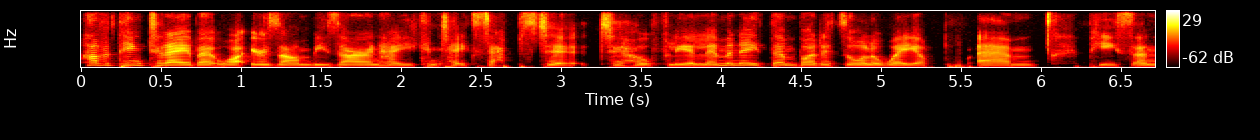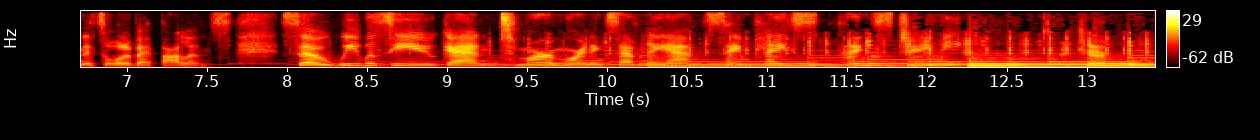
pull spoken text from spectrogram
Have a think today about what your zombies are and how you can take steps to to hopefully eliminate them. But it's all a way up um, piece, and it's all about balance. So, we will see you again tomorrow morning, 7 a.m., same place. Thanks, Jamie.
